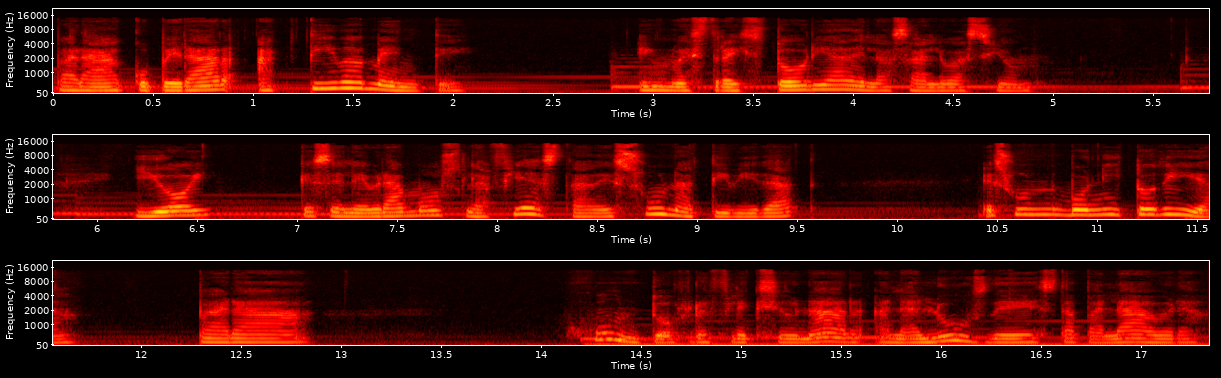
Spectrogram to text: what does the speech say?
para cooperar activamente en nuestra historia de la salvación. Y hoy que celebramos la fiesta de su natividad, es un bonito día para juntos reflexionar a la luz de esta palabra.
